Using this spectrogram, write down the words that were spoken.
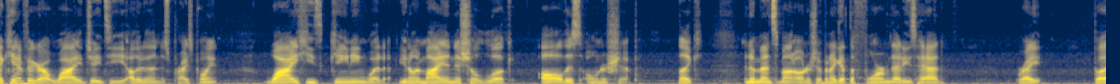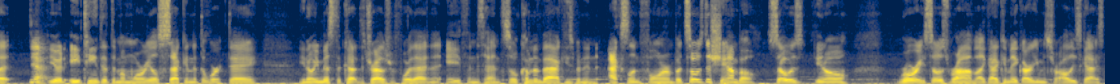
I can't figure out why JT, other than his price point, why he's gaining what you know in my initial look, all this ownership, like an immense amount of ownership, and I get the form that he's had, right? But Yeah. you had 18th at the Memorial, second at the Workday. You know, he missed the cut the Travelers before that and the eighth and the tenth. So coming back, he's been in excellent form. But so is DeChambeau. So is you know Rory. So is Rahm. Like I can make arguments for all these guys.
